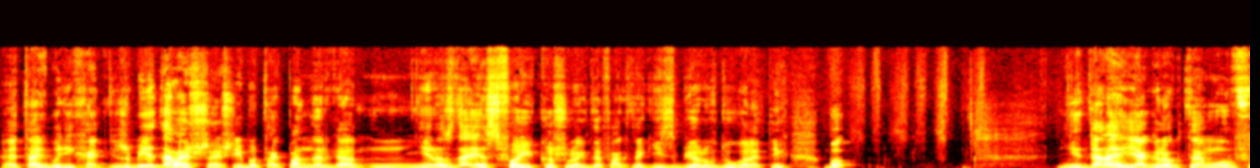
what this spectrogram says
E, Tak byli chętni, żeby je dawać wcześniej, bo tak pan Nergal mm, nie rozdaje swoich koszulek de facto, jakichś zbiorów długoletnich, bo nie dalej jak rok temu w,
